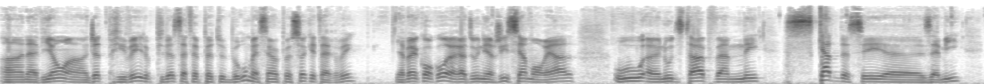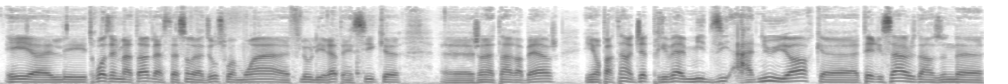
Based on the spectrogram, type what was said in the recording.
en avion, en jet privé, puis là, ça fait peu de bruit, mais c'est un peu ça qui est arrivé. Il y avait un concours à Radio Énergie ici à Montréal où un auditeur pouvait amener quatre de ses euh, amis et euh, les trois animateurs de la station de radio, soit moi, euh, Philo Lirette ainsi que Jonathan Roberge. Et on partait en jet privé à midi à New York, atterrissage dans une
